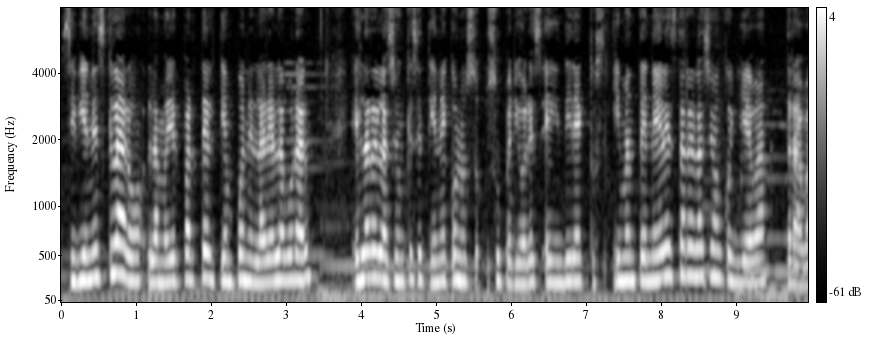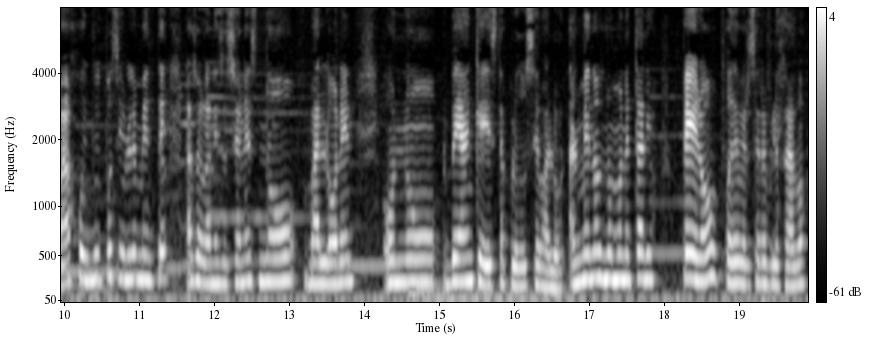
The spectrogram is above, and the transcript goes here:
Si bien es claro, la mayor parte del tiempo en el área laboral es la relación que se tiene con los superiores e indirectos y mantener esta relación conlleva trabajo y muy posiblemente las organizaciones no valoren o no vean que esta produce valor, al menos no monetario, pero puede verse reflejado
